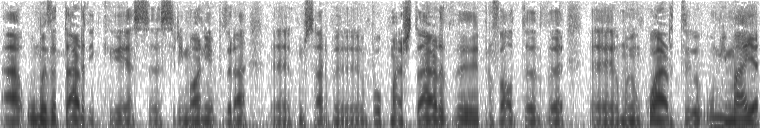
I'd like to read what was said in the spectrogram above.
à uma da tarde e que essa cerimónia poderá uh, começar uh, um pouco mais tarde, por volta de uma e um quarto, uma e meia,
